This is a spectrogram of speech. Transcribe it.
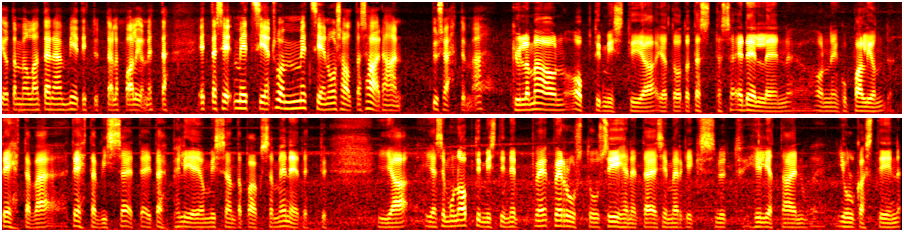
jota me ollaan tänään mietitty täällä paljon, että, että se metsien, Suomen metsien osalta saadaan pysähtymään? Kyllä mä oon optimisti ja, ja tuota, tässä, tässä edelleen on niin kuin paljon tehtävää, tehtävissä, että ei tämä peli ei ole missään tapauksessa menetetty. Ja, ja se mun optimistinen perustuu siihen, että esimerkiksi nyt hiljattain julkaistiin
